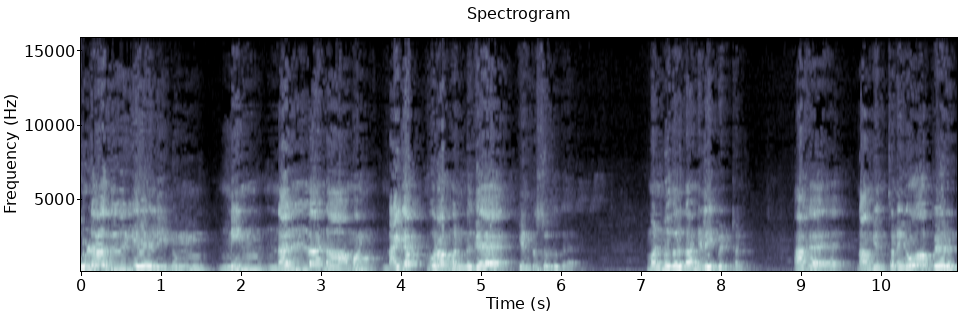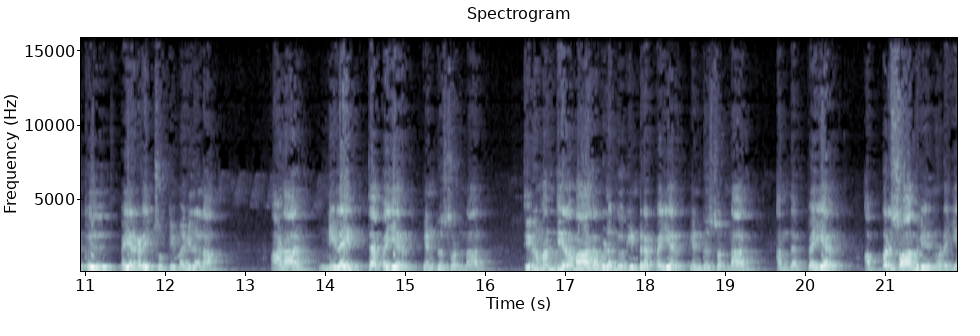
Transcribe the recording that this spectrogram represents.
உலகு ஏலினும் நின் நல்ல நாமம் நயப்புற மண்ணுக என்று சொல்லுகிறார். மண்ணுதல் தான் நிலை பெற்றல். ஆக நாம் எத்தனையோ பேருக்கு பெயர்களை சூட்டி மகிழலாம். ஆனால் நிலைத்த பெயர் என்று சொன்னால் திருமந்திரமாக விளங்குகின்ற பெயர் என்று சொன்னால் அந்த பெயர் அப்பர் சுவாமியினுடைய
